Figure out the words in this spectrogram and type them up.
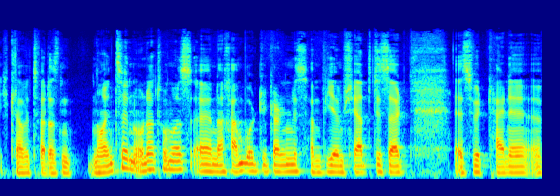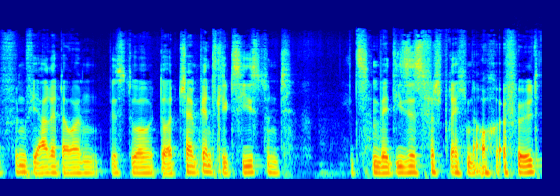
ich glaube 2019, oder Thomas, äh, nach Hamburg gegangen ist, haben wir im Scherz gesagt, es wird keine äh, fünf Jahre dauern, bis du dort Champions League siehst und jetzt haben wir dieses Versprechen auch erfüllt.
